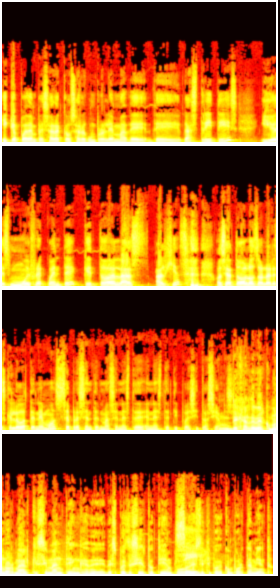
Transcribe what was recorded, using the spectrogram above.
y que pueda empezar a causar algún problema de, de gastritis y es muy frecuente que todas las algias, o sea, todos los dolores que luego tenemos se presenten más en este en este tipo de situaciones. Dejar de ver como normal que se mantenga de- después de cierto tiempo Sí. este tipo de comportamiento.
